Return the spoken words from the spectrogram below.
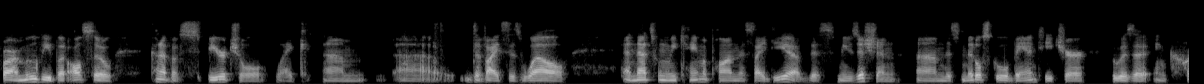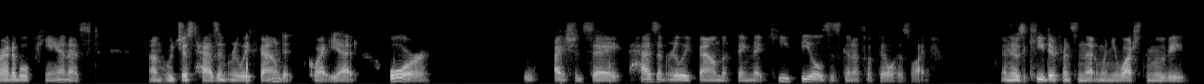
for our movie, but also kind of a spiritual like um, uh, device as well. And that's when we came upon this idea of this musician, um, this middle school band teacher who is an incredible pianist um, who just hasn't really found it quite yet, or I should say, hasn't really found the thing that he feels is going to fulfill his life. And there's a key difference in that when you watch the movie.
